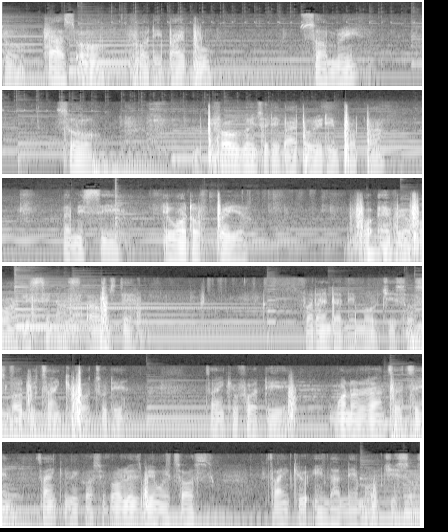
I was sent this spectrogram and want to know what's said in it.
So that's all for the Bible summary. So before we go into the Bible reading proper, let me say a word of prayer for every of our listeners out there. Father, in the name of Jesus, Lord, we thank you for today. Thank you for the 113. Thank you because you've always been with us. Thank you in the name of Jesus.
